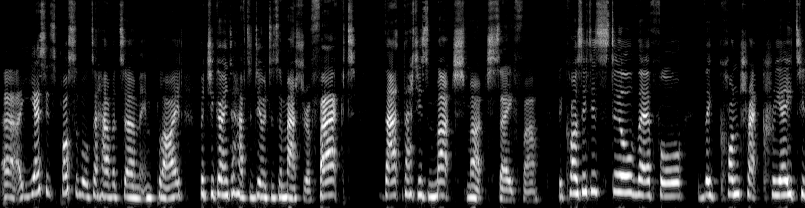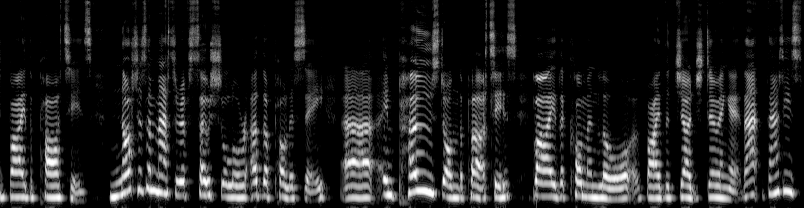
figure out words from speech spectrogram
uh, yes, it's possible to have a term implied, but you're going to have to do it as a matter of fact. That that is much much safer because it is still, therefore, the contract created by the parties, not as a matter of social or other policy uh, imposed on the parties by the common law, by the judge doing it. That that is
